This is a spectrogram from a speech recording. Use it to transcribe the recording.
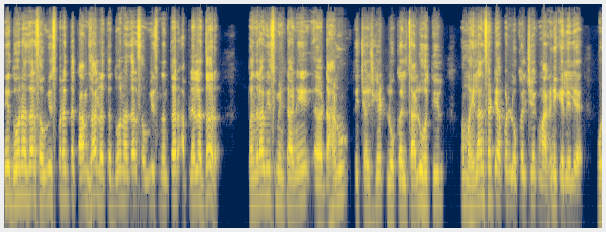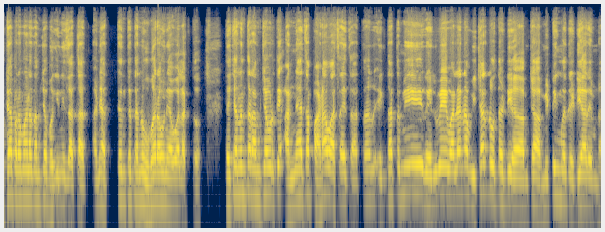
ते दोन हजार सव्वीस पर्यंत काम झालं तर दोन हजार सव्वीस नंतर आपल्याला दर पंधरा वीस मिनिटांनी डहाणू ते चर्चगेट लोकल चालू होतील. मग महिलांसाठी आपण लोकलची एक मागणी केलेली आहे. मोठ्या प्रमाणात आमच्या भगिनी जातात आणि अत्यंत त्यांना उभं राहून यावं लागतं. त्याच्यानंतर आमच्यावरती अन्यायाचा पाढा वाचायचा. तर एकदा तर मी रेल्वेवाल्यांना विचारलं होतं डी आमच्या मिटिंगमध्ये डी आर ना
